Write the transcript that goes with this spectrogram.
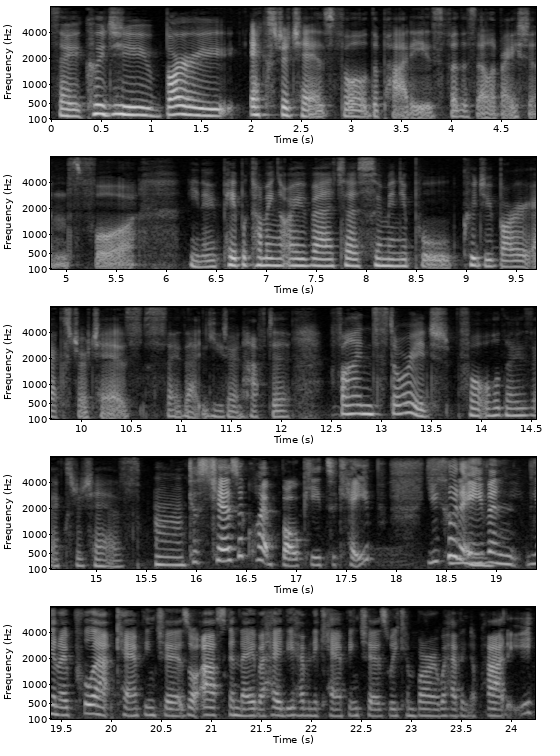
So, could you borrow extra chairs for the parties, for the celebrations, for you know people coming over to swim in your pool? Could you borrow extra chairs so that you don't have to find storage for all those extra chairs? Mm, because chairs are quite bulky to keep. You could hmm. even you know pull out camping chairs or ask a neighbor hey do you have any camping chairs we can borrow? We're having a party.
